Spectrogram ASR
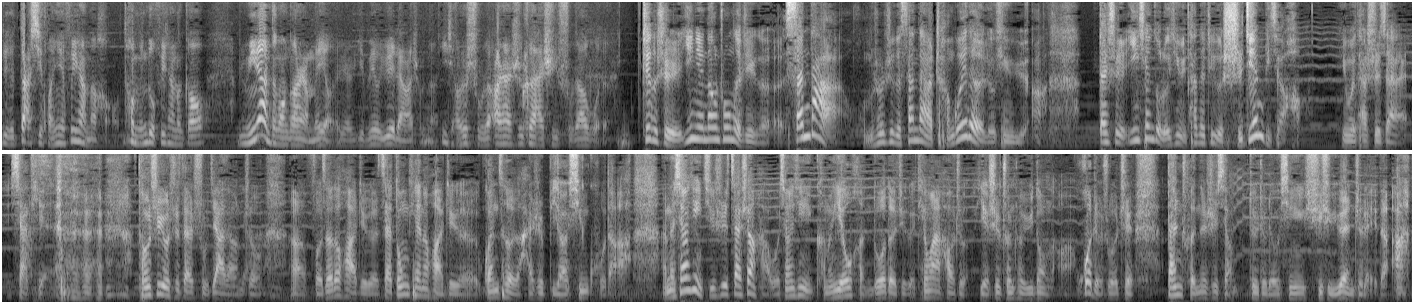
那个大气环境非常的好，透明度非常的高，明暗灯光当然没有，也也没有月亮啊什么的。一小时数了二三十颗还是数到过的。这个是一年当中的这个三大，我们说这个三大常规的流星雨啊，但是英仙座流星雨它的这个时间比较好。因为它是在夏天，同时又是在暑假当中啊，否则的话，这个在冬天的话，这个观测还是比较辛苦的啊。那相信其实在上海，我相信可能也有很多的这个天文爱好者也是蠢蠢欲动了啊，或者说是单纯的是想对着流星许许愿之类的啊，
